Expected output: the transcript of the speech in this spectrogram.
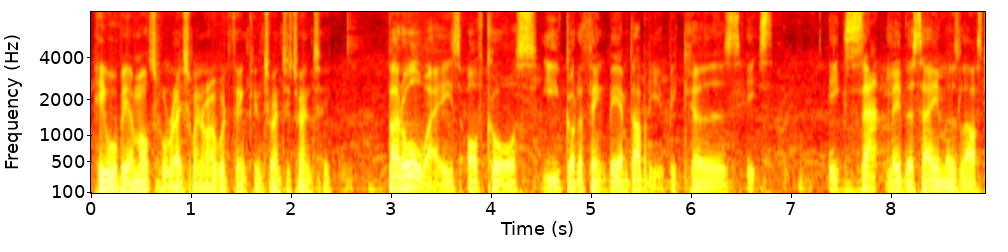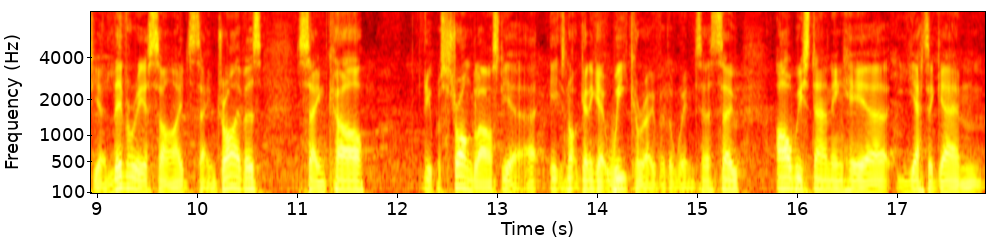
he will be a multiple race winner, I would think, in 2020. But always, of course, you've got to think BMW because it's exactly the same as last year. Livery aside, same drivers, same car. It was strong last year. It's not going to get weaker over the winter. So, are we standing here yet again,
